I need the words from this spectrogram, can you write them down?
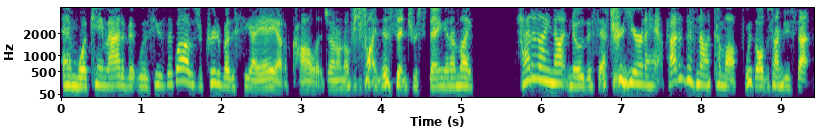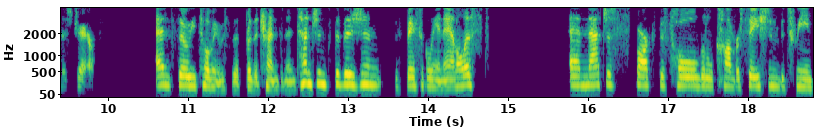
And what came out of it was he was like, Well, I was recruited by the CIA out of college. I don't know if you find this interesting. And I'm like, how did I not know this after a year and a half? How did this not come up with all the times you've sat in this chair? And so he told me it was the, for the Trends and Intentions Division. It was basically an analyst. And that just sparked this whole little conversation between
